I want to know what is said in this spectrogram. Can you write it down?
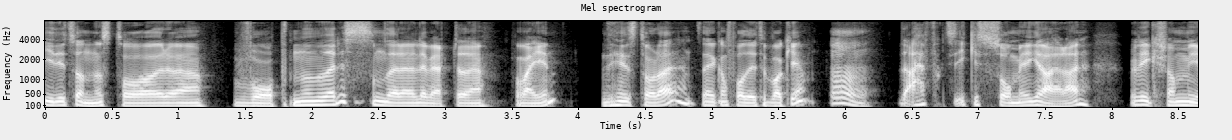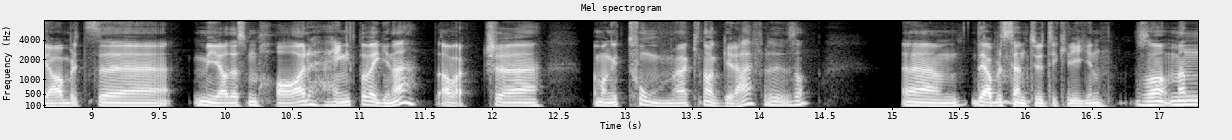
I de tønnene står våpnene deres, som dere leverte på veien. De står der. Dere kan få de tilbake. Mm. Det er faktisk ikke så mye greier her. Det virker som mye, har blitt, mye av det som har hengt på veggene, det har vært det mange tomme knagger her, for å si det sånn. Det har blitt sendt ut i krigen. Så, men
